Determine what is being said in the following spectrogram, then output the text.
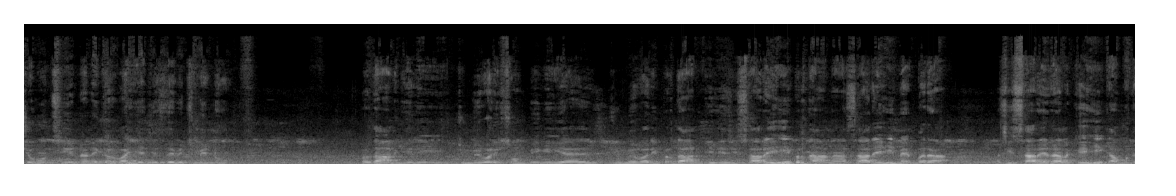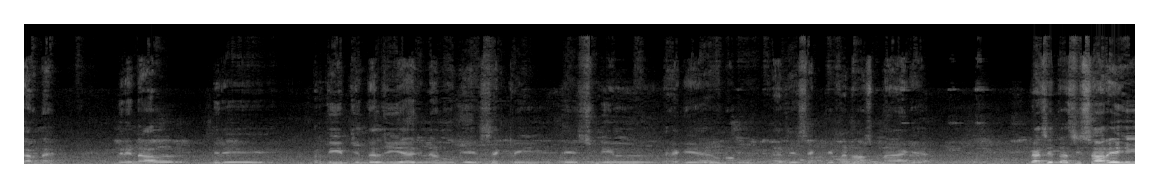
ਚੋਣ ਸੀ, ਇਹਨਾਂ ਨੇ ਕਰਵਾਈ ਹੈ, ਜਿਸ ਦੇ ਵਿੱਚ ਮੈਨੂੰ ਪ੍ਰਧਾਨਗੀ ਦੀ ਜ਼ਿੰਮੇਵਾਰੀ ਸੌਂਪੀ ਗਈ ਹੈ। ਜ਼ਿੰਮੇਵਾਰੀ ਪ੍ਰਧਾਨਗੀ ਦੀ ਅਸੀਂ ਸਾਰੇ ਹੀ ਪ੍ਰਧਾਨ ਆ ਸਾਰੇ ਹੀ ਮੈਂਬਰ ਆ ਅਸੀਂ ਸਾਰੇ ਰਲ ਕੇ ਹੀ ਕੰਮ ਕਰਨਾ ਹੈ। ਮੇਰੇ ਨਾਲ ਮੇਰੇ ਪ੍ਰਦੀਪ ਜਿੰਦਲ ਜੀ ਹੈ, ਜਿਨ੍ਹਾਂ ਨੂੰ ਕਿ ਸੈਕਟਰੀ ਤੇ ਸੁਨੀਲ ਹੈਗੇ ਆ, ਉਹਨਾਂ ਨੂੰ ਐਜ਼ ਏ ਸੈਕਟਰੀ ਫਾਈਨਾਂਸ ਬਣਾਇਆ ਗਿਆ ਵੈਸੇ ਤਾਂ ਅਸੀਂ ਸਾਰੇ ਹੀ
